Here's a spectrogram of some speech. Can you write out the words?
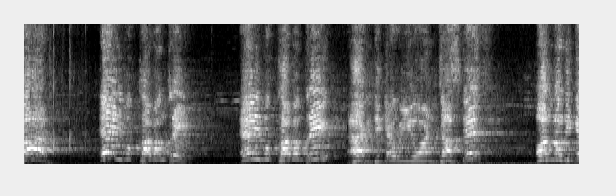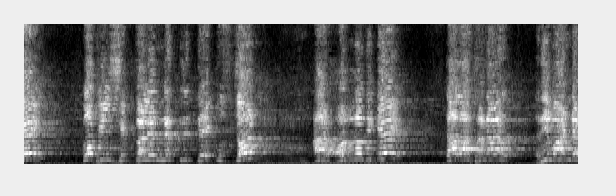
বার। এই মুখ্যমন্ত্রী এই মুখ্যমন্ত্রী একদিকে উই ওয়ান্ট জাস্টিস অন্যদিকে কপিল সিব্বলের নেতৃত্বে একুশ জন আর অন্যদিকে টালা থানার রিমান্ডে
